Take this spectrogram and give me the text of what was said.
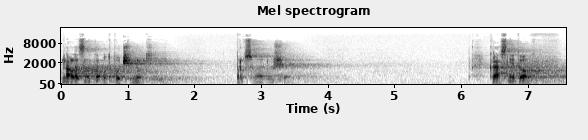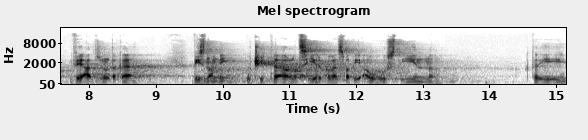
naleznete odpočinutí pro své duše. Krásně to vyjádřil také významný učitel církve svatý Augustín, který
